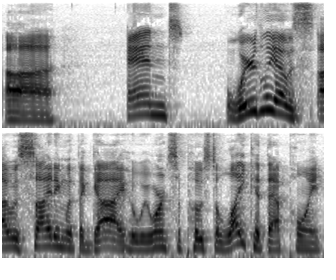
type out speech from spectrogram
Uh, and weirdly, I was I was siding with the guy who we weren't supposed to like at that point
